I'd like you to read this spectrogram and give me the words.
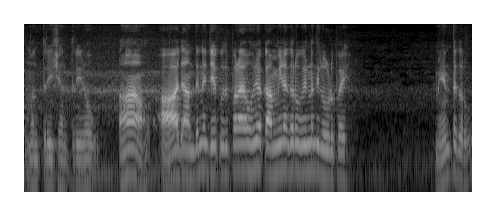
ਮੰਤਰੀ ਸ਼ੰਤਰੀ ਨੂੰ ਹਾਂ, ਆ ਜਾਂਦੇ ਨੇ, ਜੇ ਕੋਈ ਪਰ ਉਹ ਜਿਹਾ ਕੰਮ ਹੀ ਨਾ ਕਰੋਗੇ ਇਹਨਾਂ ਦੀ ਲੋੜ ਪਏ। ਮਿਹਨਤ ਕਰੋ।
